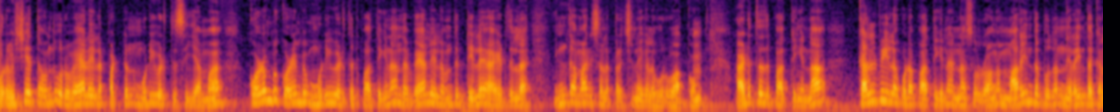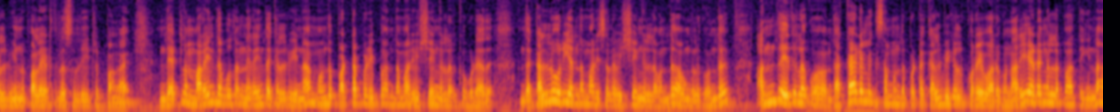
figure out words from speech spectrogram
ஒரு விஷயத்தை வந்து ஒரு வேலையில் பட்டுன்னு முடிவெடுத்து செய்யாமல் குழம்பு குழம்பு முடிவு எடுத்துகிட்டு பார்த்தீங்கன்னா அந்த வேலையில் வந்து டிலே ஆகிடுதுல்ல இந்த மாதிரி சில பிரச்சனைகளை உருவாக்கும். அடுத்தது பார்த்தீங்கன்னா கல்வியில் கூட பார்த்தீங்கன்னா என்ன சொல்கிறாங்க மறைந்த புதன் நிறைந்த கல்வின்னு பல இடத்துல சொல்லிகிட்டு இருப்பாங்க. இந்த இடத்துல மறைந்த புதன் நிறைந்த கல்வின்னா வந்து பட்டப்படிப்பு அந்த மாதிரி விஷயங்கள் இருக்கக்கூடாது இந்த கல்லூரி அந்த மாதிரி சில விஷயங்களில் வந்து அவங்களுக்கு வந்து அந்த இதில் அந்த அகாடமிக் சம்மந்தப்பட்ட கல்விகள் குறைவாக இருக்கும். நிறைய இடங்களில் பார்த்தீங்கன்னா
